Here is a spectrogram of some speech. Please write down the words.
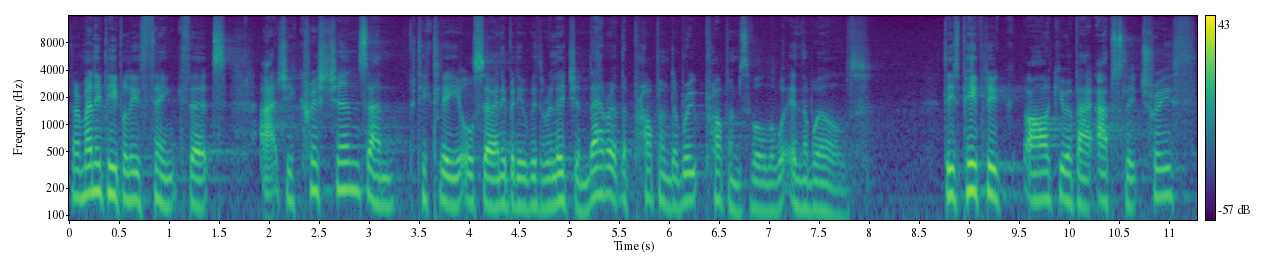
There are many people who think that actually Christians, and particularly also anybody with religion, they're at the problem, the root problems of all the, in the world. These people who argue about absolute truth,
